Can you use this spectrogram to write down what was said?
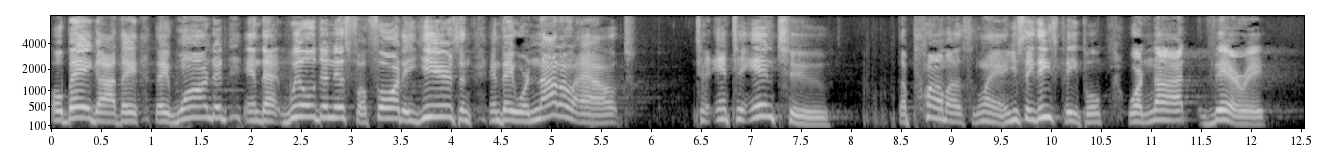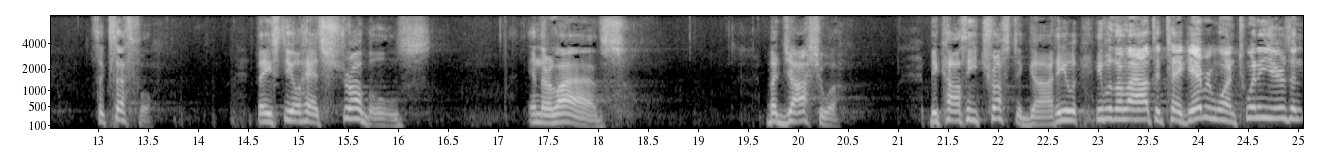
obey God, they, they wandered in that wilderness for 40 years and, and they were not allowed to enter into the promised land. You see, these people were not very successful they still had struggles in their lives. But Joshua, because he trusted God, he, he was allowed to take everyone 20 years and,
